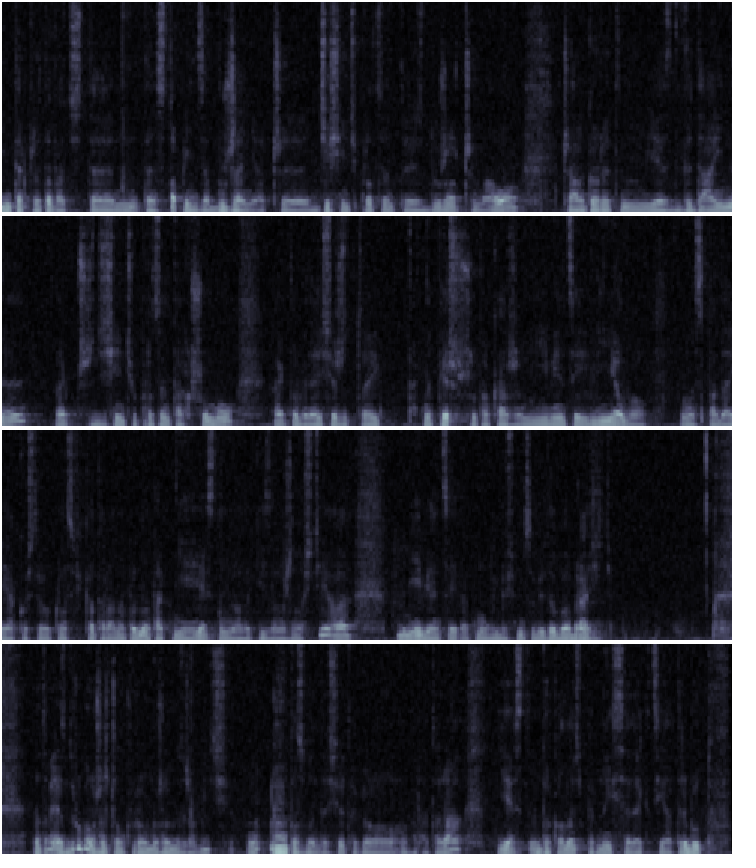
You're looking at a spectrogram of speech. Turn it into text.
interpretować ten, ten stopień zaburzenia, czy 10% to jest dużo, czy mało, czy algorytm jest wydajny, tak, przy 10% szumu, tak, to wydaje się, że tutaj tak na pierwszy rzut oka, że mniej więcej liniowo spada jakość tego klasyfikatora. Na pewno tak nie jest, nie ma takiej zależności, ale mniej więcej tak moglibyśmy sobie to wyobrazić. Natomiast drugą rzeczą, którą możemy zrobić, pozbędę się tego operatora, jest dokonać pewnej selekcji atrybutów.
